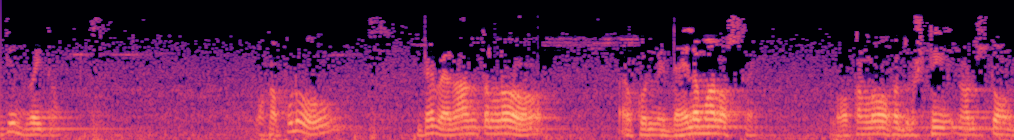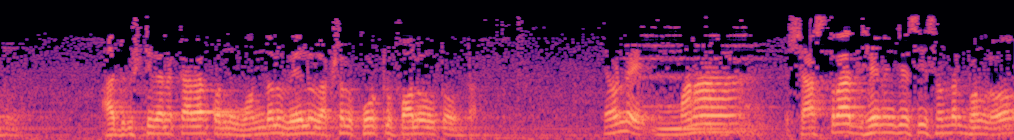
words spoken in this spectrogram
ఇది ద్వైతం. ఒకప్పుడు అంటే వేదాంతంలో కొన్ని డైలమాలు వస్తాయి. లోకంలో ఒక దృష్టి నడుస్తూ ఉంటుంది. ఆ దృష్టి వెనకాల కొన్ని వందలు వేలు లక్షలు కోట్లు ఫాలో అవుతూ ఉంటారు. ఏమండి? మన శాస్త్రాధ్యయనం చేసే సందర్భంలో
